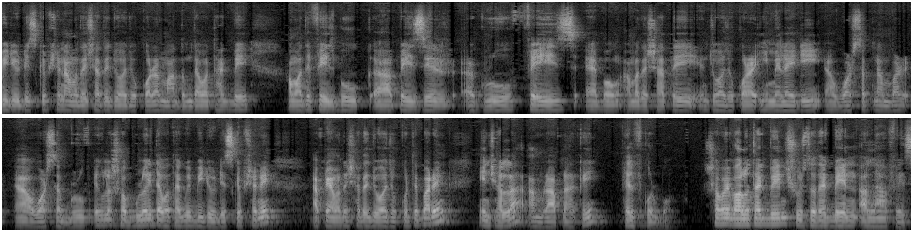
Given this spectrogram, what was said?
ভিডিও ডিসক্রিপশনে আমাদের সাথে যোগাযোগ করার মাধ্যম দেওয়া থাকবে। আমাদের ফেসবুক পেজের গ্রুপ পেজ এবং আমাদের সাথে যোগাযোগ করার email ID WhatsApp number WhatsApp group এগুলো সবগুলোই দেওয়া থাকবে ভিডিও ডিসক্রিপশনে। আপনি আমাদের সাথে যোগাযোগ করতে পারেন। ইনশাল্লাহ আমরা আপনাকে হেল্প করব। সবাই ভালো থাকবেন, সুস্থ থাকবেন। আল্লাহ হাফেজ।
